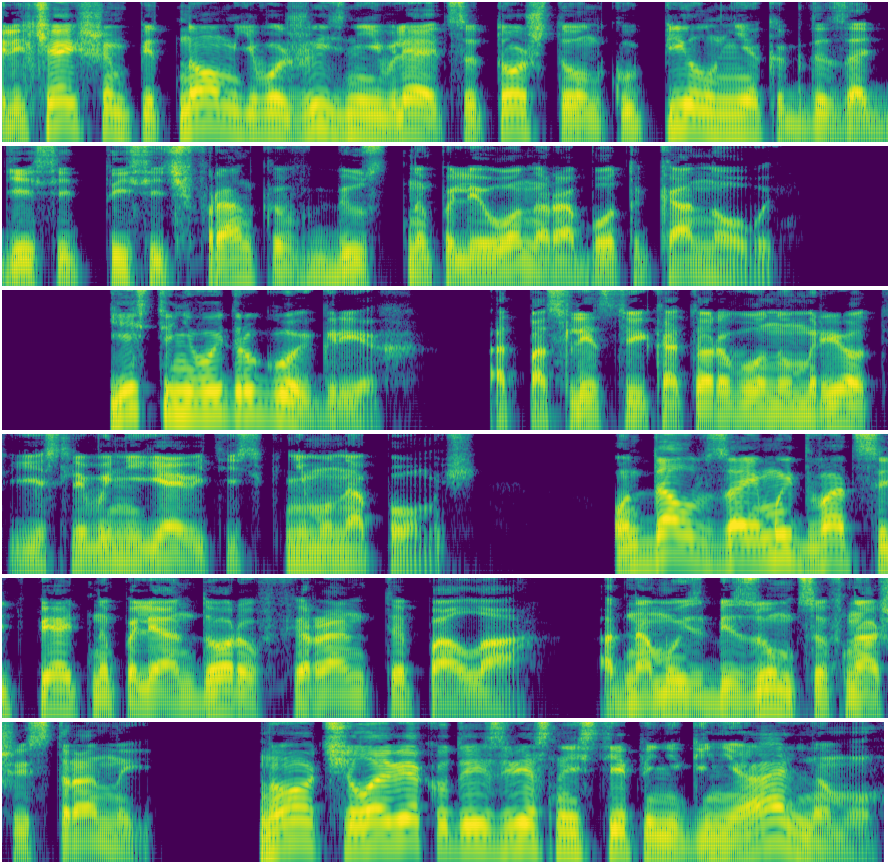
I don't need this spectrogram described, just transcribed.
Величайшим пятном его жизни является то, что он купил некогда за 10 тысяч франков бюст Наполеона работы Кановы. Есть у него и другой грех, от последствий которого он умрет, если вы не явитесь к нему на помощь. Он дал взаймы 25 наполеондоров Ферранте Пала, одному из безумцев нашей страны. Но человеку до известной степени гениальному,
